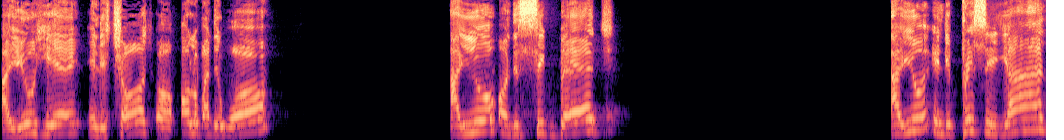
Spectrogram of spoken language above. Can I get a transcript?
are you here in the church or all over the world? Are you on the sick bed? Are you in the prison yard?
